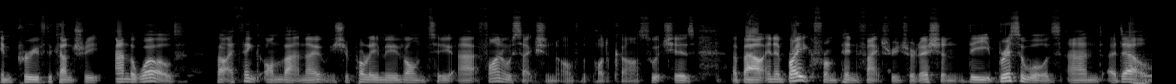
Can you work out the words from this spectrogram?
improve the country and the world. But I think on that note, we should probably move on to our final section of the podcast, which is about, in a break from Pin Factory tradition, the Brit Awards and Adele.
